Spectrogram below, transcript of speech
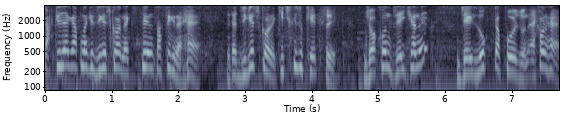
চাকরি জায়গায় আপনাকে জিজ্ঞেস করেন এক্সপিরিয়েন্স আছে কিনা? হ্যাঁ এটা জিজ্ঞেস করে কিছু কিছু ক্ষেত্রে। যখন যেইখানে যেই লোকটা প্রয়োজন, এখন হ্যাঁ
